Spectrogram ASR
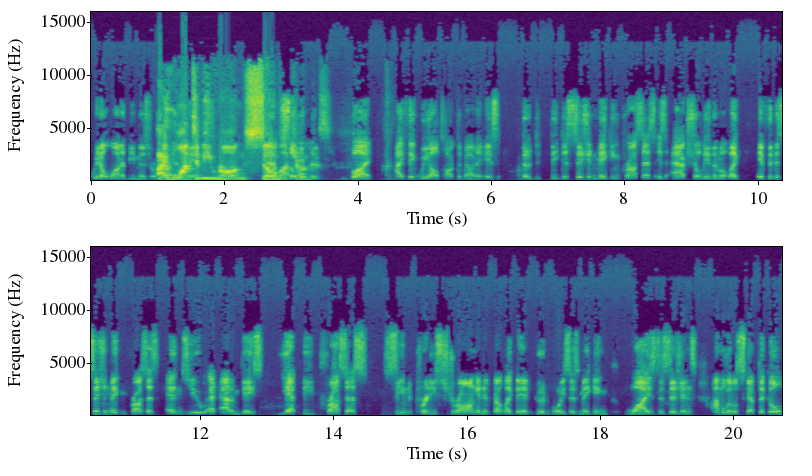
We don't want to be miserable. I want to be wrong so Absolutely. much on this, but I think we all talked about it. Is the the decision making process is actually the most like if the decision making process ends you at Adam Gase, yet the process seemed pretty strong and it felt like they had good voices making wise decisions, I'm a little skeptical.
